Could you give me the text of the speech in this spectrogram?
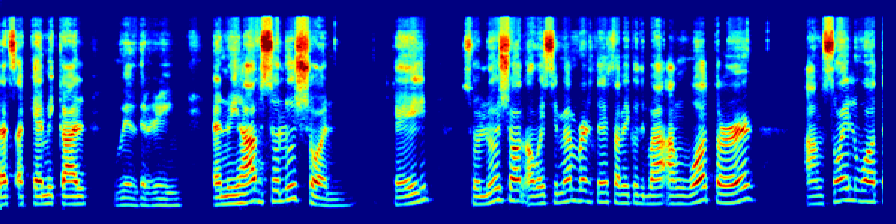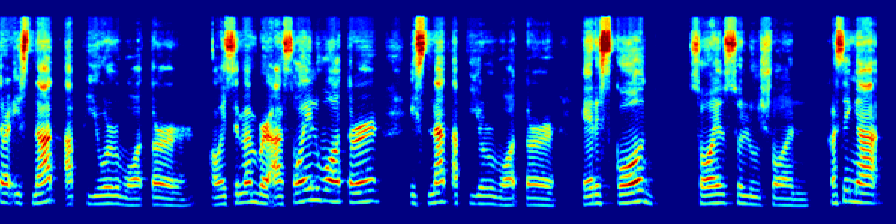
That's a chemical withering. And we have solution. Okay? Solution, always remember, sabi ko, di ba, ang water, ang soil water is not a pure water. Always remember, a soil water is not a pure water. It is called soil solution. Kasi nga,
